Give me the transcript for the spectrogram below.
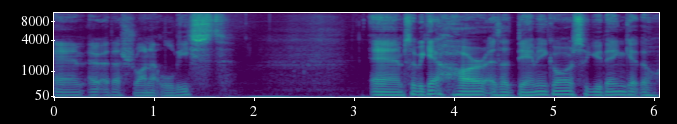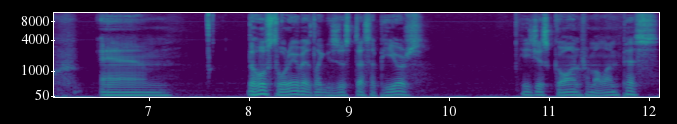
um, out of this run at least. Um, so we get her as a demigod. So you then get the, um, the whole story of it is like Zeus disappears. He's just gone from Olympus.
